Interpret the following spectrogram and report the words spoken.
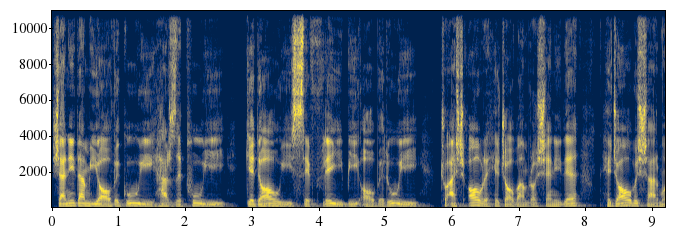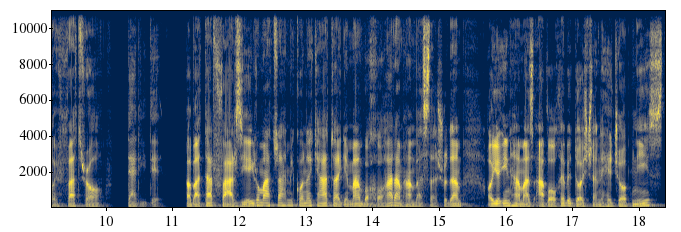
شنیدم یاوگویی هرز پویی گدایی سفلهی بی آبرویی چو اشعار هجابم را شنیده هجاب شرم و افت را دریده. و بدتر فرضیه ای رو مطرح می‌کنه که حتی اگه من با خواهرم هم بستر شدم آیا این هم از عواقب داشتن هجاب نیست؟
